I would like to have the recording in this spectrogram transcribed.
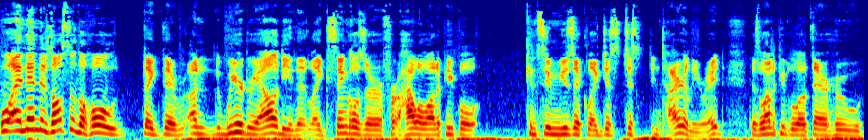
Well, and then there's also the whole like the un- weird reality that like singles are for how a lot of people consume music, like just just entirely, right? There's a lot of people out there who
